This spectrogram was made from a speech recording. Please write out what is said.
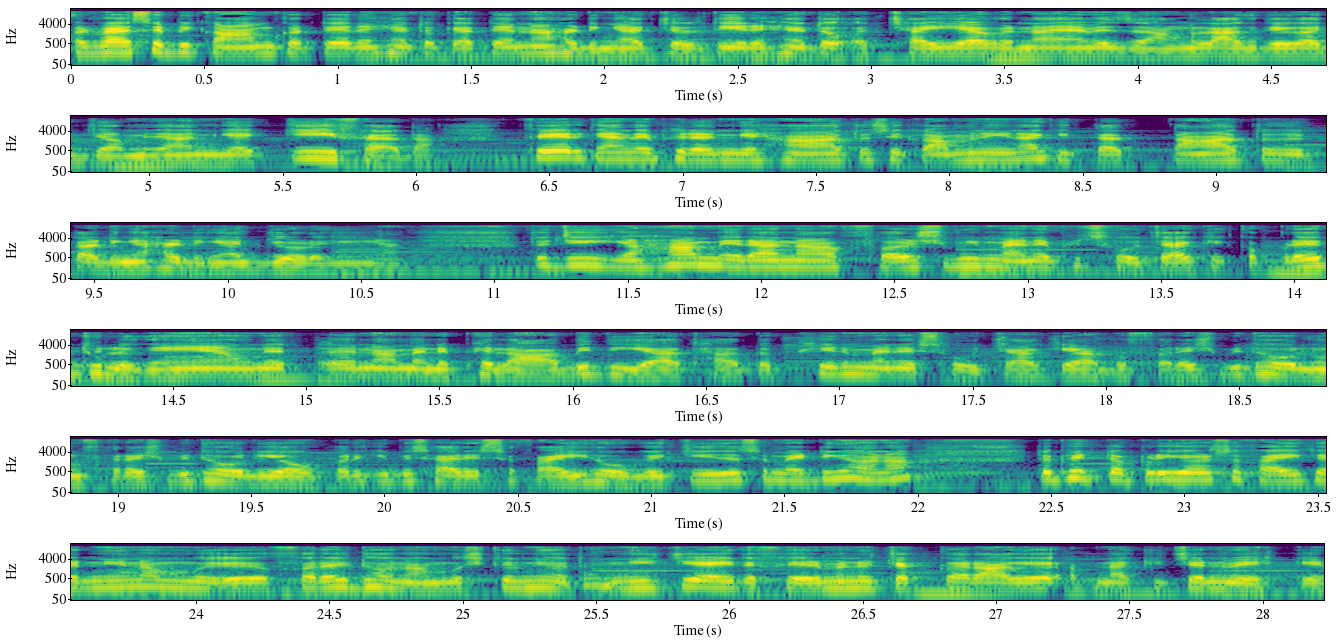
और वैसे भी काम करते रहें तो कहते हैं ना हड्डियाँ चलती रहें तो अच्छा ही है वरना एवं जंग लग जाएगा जम जाएंगे की फायदा फिर कहते फिर हाँ तुम काम नहीं ना किया ਤਾਂ तो ਤੁਹਾਡੀਆਂ हड्डियाँ जुड़ गई तो जी, यहाँ मेरा ना फ़र्श भी मैंने फिर सोचा कि कपड़े धुल गए हैं, उन्हें ना मैंने फैला भी दिया था तो फिर मैंने सोचा कि अब फ़र्श भी धो लूँ, फ़र्श भी धो लिया, ऊपर की भी सारी सफ़ाई हो गई, चीज़ें समेटी हो ना तो फिर तपड़ी और सफ़ाई करनी है ना फ़र्श धोना मुश्किल नहीं होता, नीचे आई तो फिर मैंने चक्कर आ गए अपना किचन वेख के,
